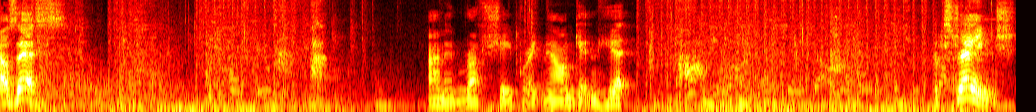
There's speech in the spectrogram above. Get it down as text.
How's this? I'm in rough shape right now. I'm getting hit. Exchange!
